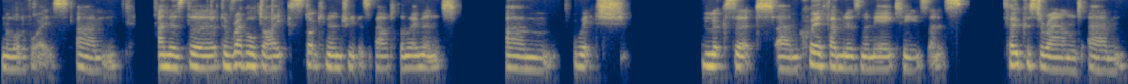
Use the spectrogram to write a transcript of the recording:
in a lot of ways. Um, and there's the the Rebel Dykes documentary that's about at the moment, um, which looks at um, queer feminism in the 80s, and it's focused around um,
